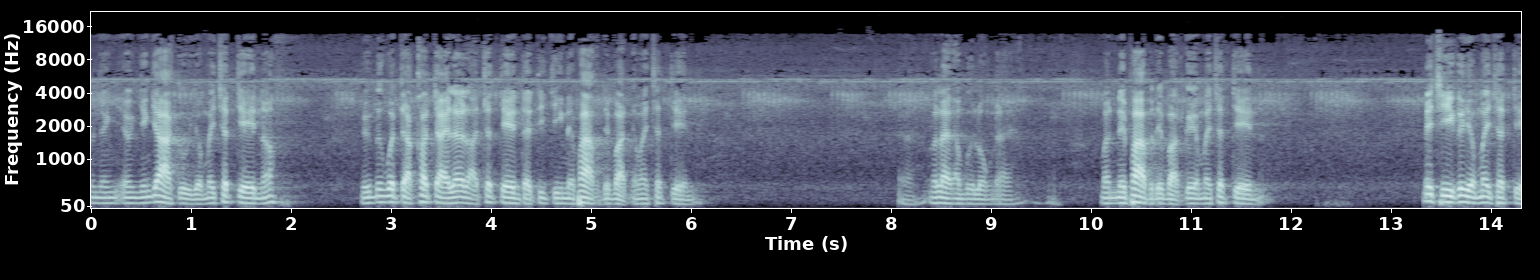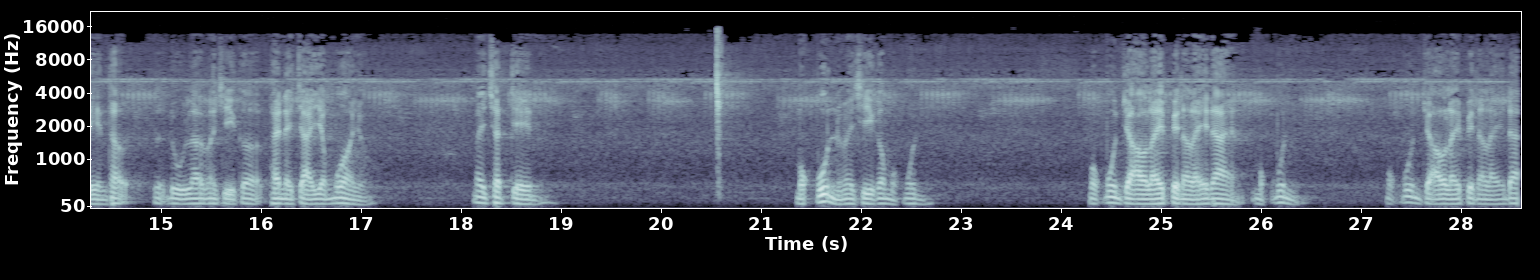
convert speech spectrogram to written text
มันยังยังยังยากอยู่ยังไม่ชัดเจนเนาะถึงนึกว่าจะเข้าใจแล้วล่ะชัดเจน แต่จริงๆในภาคปฏิบัติยังไม่ชัดเจนเมื่อไรเอามือลงได้ มันในภาคปฏิบัติก็ยังไม่ชัดเจนแม่ชีก็ยังไม่ชัดเจนเท่าดูแล้วแม่ชีก็ภายในใจยังมั่วอยู่ ไม่ชัดเจน หมกมุ่นแม่ชีก็หมกมุ่นหมกมุ่นจะเอาอะไรเป็นอะไรได้ หมกมุ่นหมกมุ่นจะเอาอะไรเป็นอะไรได้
